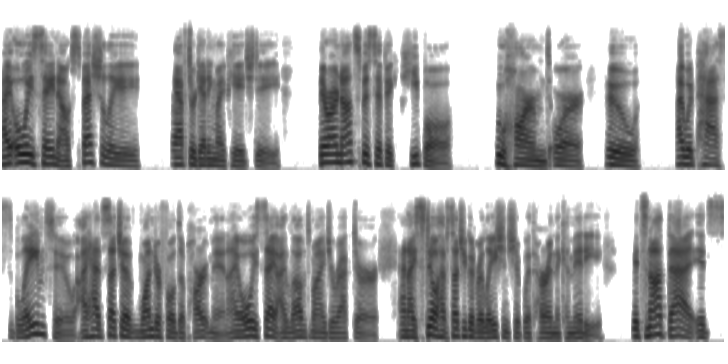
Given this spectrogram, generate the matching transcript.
I always say now, especially after getting my PhD, there are not specific people who harmed or who I would pass blame to. I had such a wonderful department. I always say I loved my director and I still have such a good relationship with her and the committee. It's not that, it's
